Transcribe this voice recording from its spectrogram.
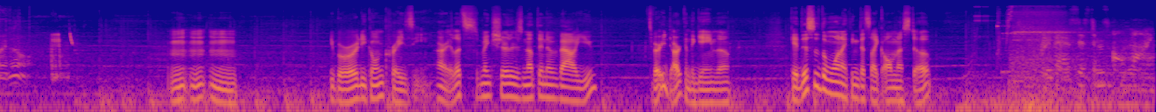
I know. Mm-mm-mm. People are already going crazy. Alright, let's make sure there's nothing of value. It's very dark in the game, though. Okay, this is the one I think that's, like, all messed up. Repair systems online.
